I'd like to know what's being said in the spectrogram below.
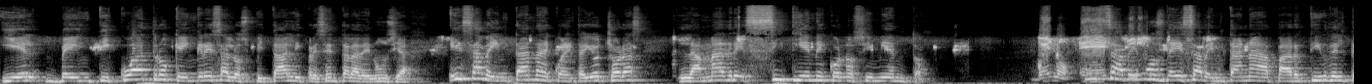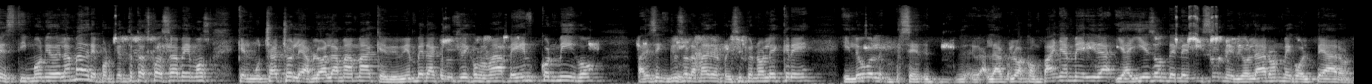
y el 24 que ingresa al hospital y presenta la denuncia. Esa ventana de 48 horas, la madre sí tiene conocimiento. Bueno, ¿qué eh, sabemos de esa ventana a partir del testimonio de la madre? Porque entre otras cosas sabemos que el muchacho le habló a la mamá que vivía en Veracruz le dijo, mamá, ven conmigo. Parece que incluso la madre al principio no le cree y luego lo acompaña a Mérida y ahí es donde le dice, me violaron, me golpearon.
